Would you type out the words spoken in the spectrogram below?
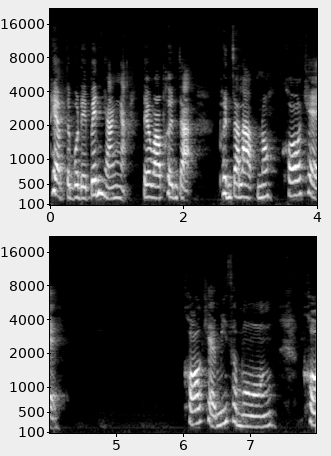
แทบจะบ่ได้เป็นยังอะแต่ว่าเพิ่นจะเพิ่นจะรับเนาะข้อแค่ขอแค่มีสมองข้อ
